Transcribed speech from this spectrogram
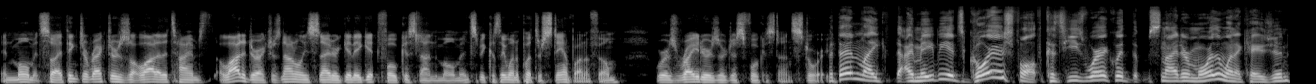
and moments. So I think directors, a lot of the times, a lot of directors, not only Snyder, get they get focused on the moments because they want to put their stamp on a film, whereas writers are just focused on story. But then, like, I maybe it's Goyer's fault because he's worked with Snyder more than one occasion.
